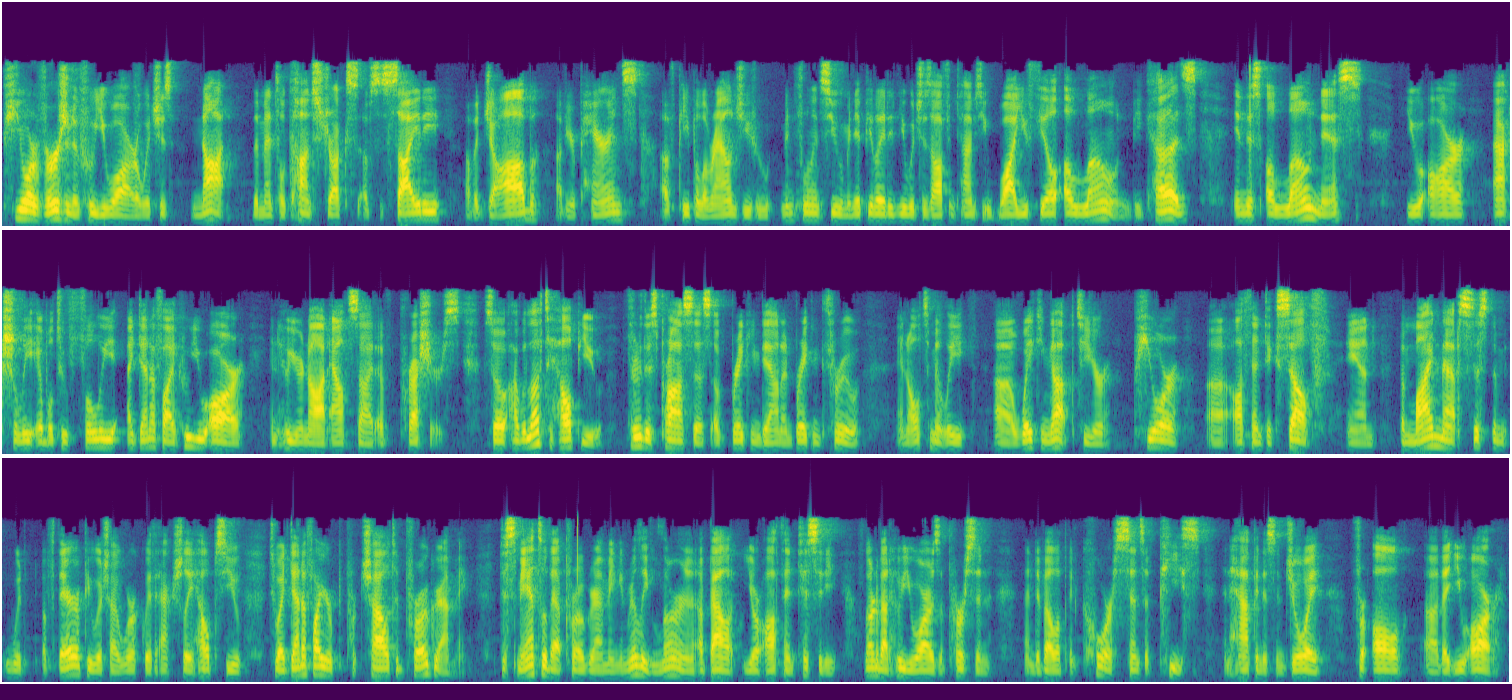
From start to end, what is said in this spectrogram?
pure version of who you are, which is not the mental constructs of society, of a job, of your parents, of people around you who influence you, manipulated you, which is oftentimes you, why you feel alone. Because in this aloneness, you are actually able to fully identify who you are and who you're not outside of pressures. So I would love to help you through this process of breaking down and breaking through and ultimately uh, waking up to your pure, uh, authentic self. And the mind map system of therapy, which I work with, actually helps you to identify your childhood programming, dismantle that programming, and really learn about your authenticity, learn about who you are as a person, and develop a core sense of peace and happiness and joy for all uh, that you are.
